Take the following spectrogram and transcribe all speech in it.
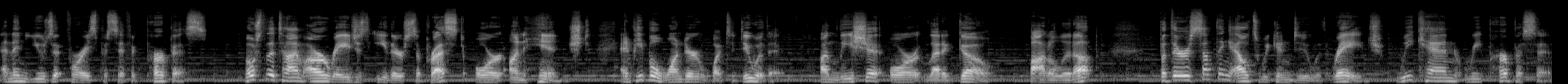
and then use it for a specific purpose. Most of the time, our rage is either suppressed or unhinged, and people wonder what to do with it. Unleash it or let it go bottle it up. But there is something else we can do with rage. We can repurpose it.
